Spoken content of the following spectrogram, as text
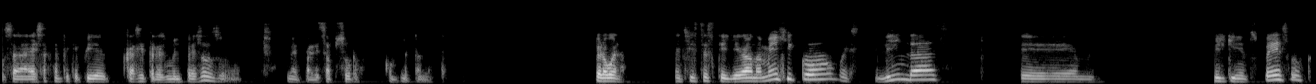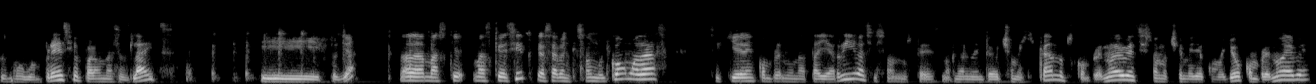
O sea, esa gente que pide casi 3 mil pesos, me parece absurdo completamente. Pero bueno, el chiste es que llegaron a México, pues, lindas, eh, 1500 pesos, que es muy buen precio para unas slides. Y pues ya, nada más que, más que decir, ya saben que son muy cómodas. Si quieren, compren una talla arriba. Si son ustedes normalmente 8 mexicanos, pues compren 9. Si son 8 y medio como yo, compren 9.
